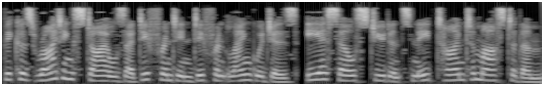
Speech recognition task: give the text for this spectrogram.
Because writing styles are different in different languages, ESL students need time to master them.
